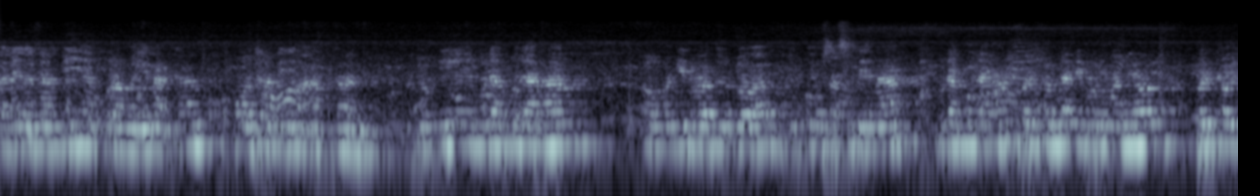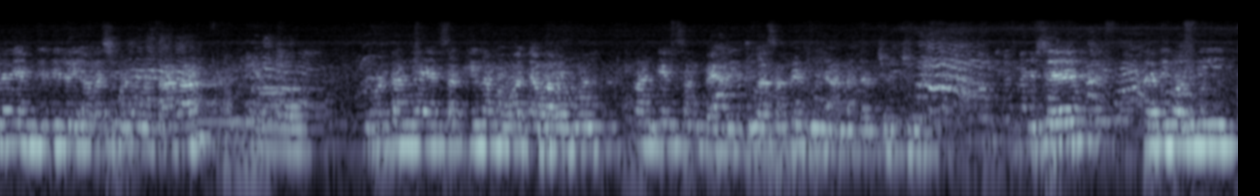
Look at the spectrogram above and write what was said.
ladenan nami yang kurang menyenangkan mohon kami dimaafkan. Jadi mudah-mudahan mangi doa doa hukum sasudena mudah-mudahan perkawinan ibu Mamion perkawinan yang diridhoi Allah Subhanahu wa taala rumah tangga yang sakinah mawaddah warahmah langgeng sampai hari tua sampai punya anak dan cucu. Saya dari ini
